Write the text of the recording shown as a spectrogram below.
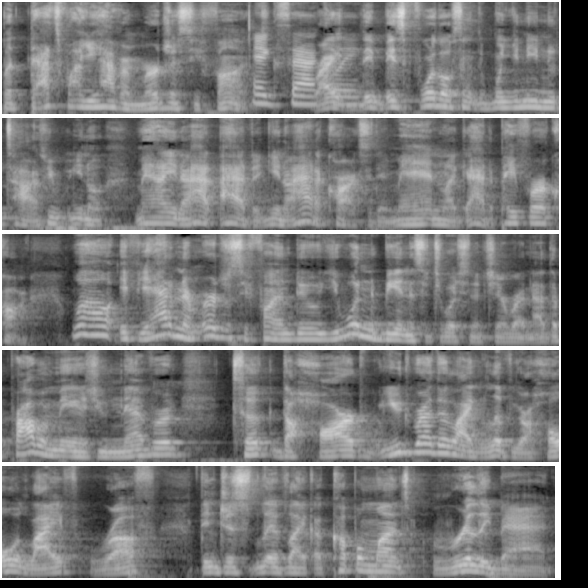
but that's why you have emergency funds. Exactly. Right? It's for those things when you need new tires. People, you know, man, you know, I had, I had to, you know, I had a car accident, man. Like I had to pay for a car. Well, if you had an emergency fund, dude, you wouldn't be in the situation that you're in right now. The problem is you never took the hard. You'd rather like live your whole life rough than just live like a couple months really bad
